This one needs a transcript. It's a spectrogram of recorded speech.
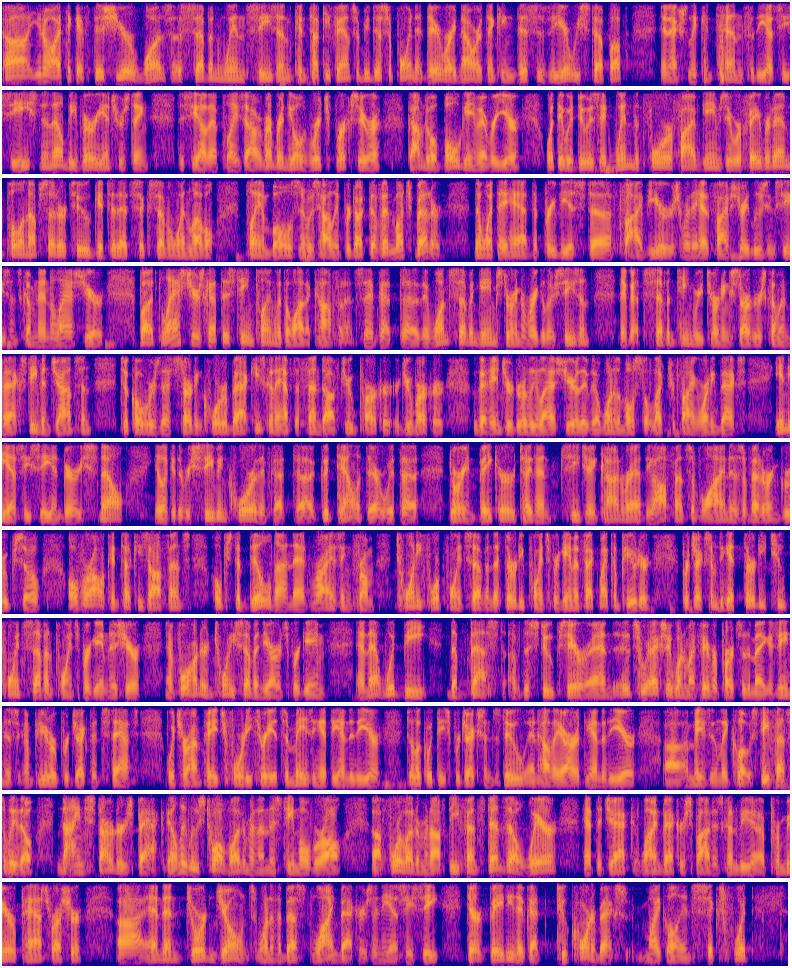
Uh, you know, I think if this year was a seven win season, Kentucky fans would be disappointed. They right now are thinking this is the year we step up and actually contend for the SEC East, and that'll be very interesting to see how that plays out. Remember in the old Rich Brooks era, got them to a bowl game every year. What they would do is they'd win the four or five games they were favored in, pull an upset or two, get to that six, seven win level, play in bowls, and it was highly productive and much better than what they had the previous uh, five years, where they had five straight losing seasons coming into last year. But last year's got this team playing with a lot of confidence. They've got uh, they won seven games during the regular season. They've got 17 returning starters coming back. Stephen Johnson took over as that starting quarterback. He's going to have to fend off Drew Parker or Drew Barker, who got injured early last year. They've got one of the most electrifying running backs in the SEC and Barry Snell. You look at the receiving corps; they've got uh, good talent there with uh, Dorian Baker, tight end C.J. Conrad. The offensive line is a veteran group. So overall, Kentucky's offense hopes to build on that, rising from 24.7 to 30 points per game. In fact, my computer projects them to get 32.7 points per game this year and 427 yards per game, and that would be the best of the Stoops era. And it's actually one of my favorite parts of the magazine is the computer projected stats, which are on page 43. It's amazing at the end of the year to look what these projections do and how they are at the end of the year. Uh, amazingly close. Defensively, though, nine starters back. They only lose 12 Letterman on this team overall. Uh, four Letterman off defense. Denzil Ware at the Jack linebacker spot is going to be a premier pass rusher. Uh, and then Jordan Jones, one of the best linebackers in the SEC. Derrick Baity, they've got two cornerbacks, Michael, and six foot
